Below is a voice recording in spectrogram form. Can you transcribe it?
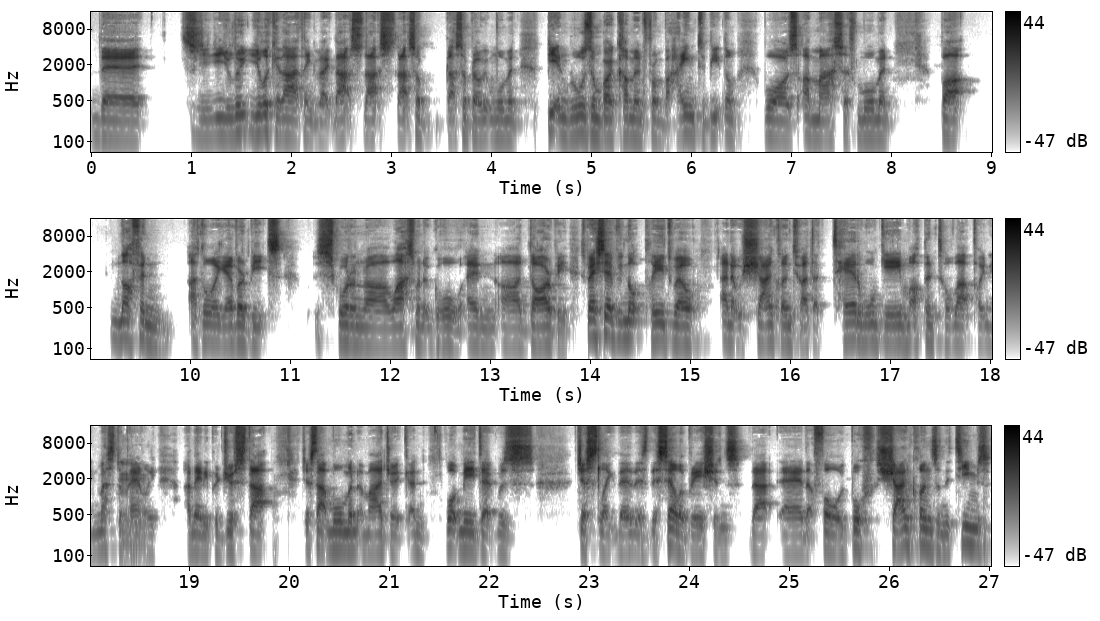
the so you, look you look at that, I think like that's that's that's a that's a brilliant moment. Beating Rosenborg coming from behind to beat them was a massive moment. But nothing I don't think ever beats scoring a last minute goal in uh, Derby, especially if you've not played well. And it was Shankland who had a terrible game up until that point. He missed a mm. penalty, and then he produced that just that moment of magic. And what made it was just like the the, the celebrations that uh, that followed both Shankland's and the teams,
